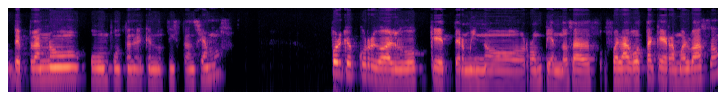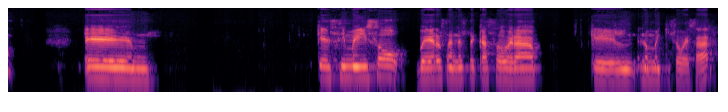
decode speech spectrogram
de plano hubo un punto en el que nos distanciamos porque ocurrió algo que terminó rompiendo, o sea, fue la gota que derramó el vaso. Eh, que sí me hizo ver, o sea, en este caso era que él no me quiso besar.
